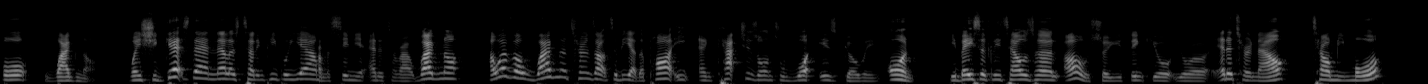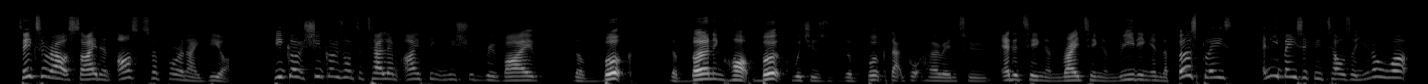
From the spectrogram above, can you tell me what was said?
for Wagner. When she gets there, Nella's telling people, Yeah, I'm a senior editor at Wagner. However, Wagner turns out to be at the party and catches on to what is going on. He basically tells her, Oh, so you think you're, you're an editor now? Tell me more. Takes her outside and asks her for an idea. He goes, she goes on to tell him, I think we should revive the book the Burning Heart book, which is the book that got her into editing and writing and reading in the first place. And he basically tells her, you know what?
